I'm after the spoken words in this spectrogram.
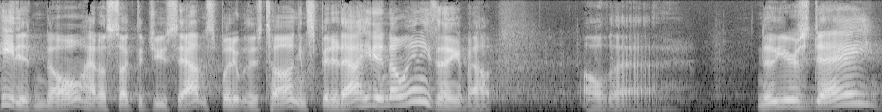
he didn't know how to suck the juice out and split it with his tongue and spit it out he didn't know anything about all that New Year's Day,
